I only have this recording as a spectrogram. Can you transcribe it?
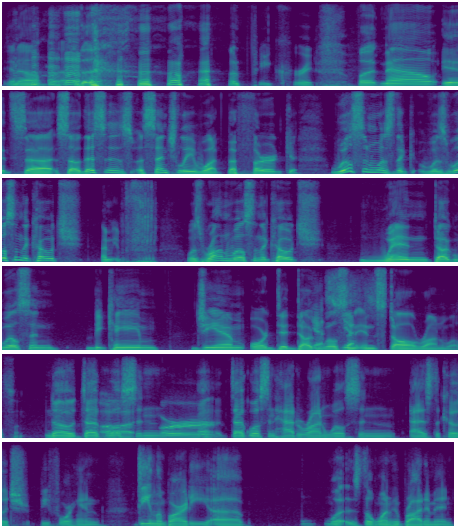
You know, that would be great. But now it's uh, so. This is essentially what the third. co- Wilson was the was Wilson the coach. I mean, was Ron Wilson the coach when Doug Wilson became GM, or did Doug Yes. Wilson Yes. install Ron Wilson? No, Doug Uh, Wilson. or- uh, Doug Wilson had Ron Wilson as the coach beforehand. Dean Lombardi uh, was the one who brought him in,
